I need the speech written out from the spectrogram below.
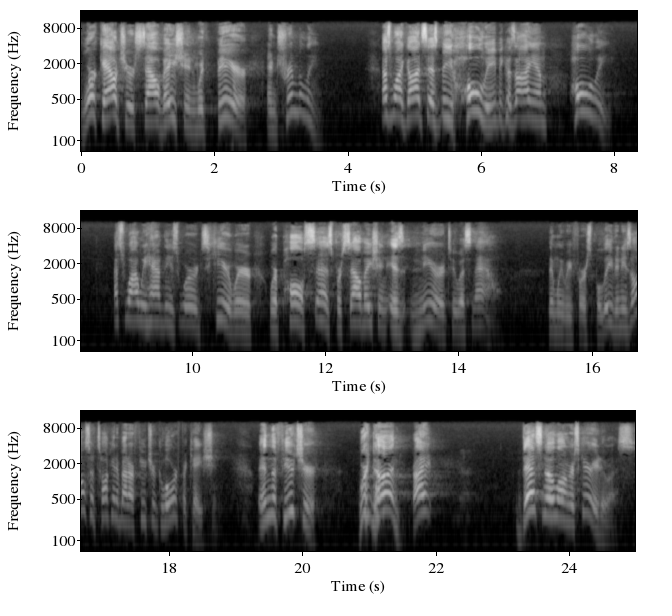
work out your salvation with fear and trembling. That's why God says, be holy because I am holy. That's why we have these words here where, where Paul says, for salvation is nearer to us now than when we first believed. And he's also talking about our future glorification. In the future, we're done, right? Death's no longer scary to us.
